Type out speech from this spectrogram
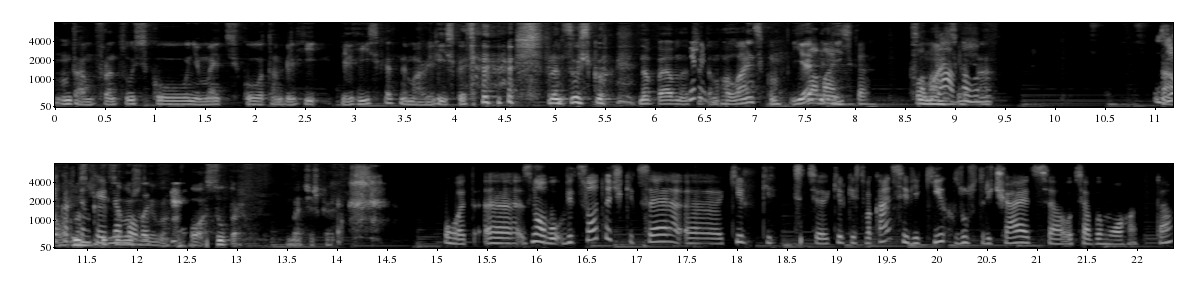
ну там французьку, німецьку, там бельгі... бельгійська, нема бельгійської, та, французьку, напевно, чи там голландську. Є Фламандська. Фламандська. Так, ну. Є картинка і для мови. важливо. О, супер. Бачиш як. От е, знову відсоточки це е, кількість кількість вакансій, в яких зустрічається оця вимога. Та?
